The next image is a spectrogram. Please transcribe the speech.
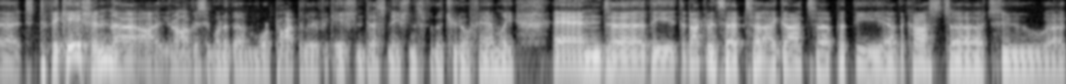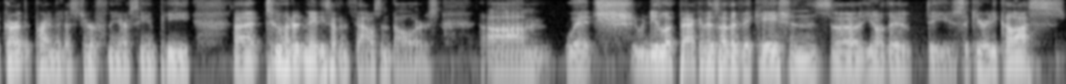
uh, to to vacation. Uh, you know, obviously one of the more popular vacation destinations for the Trudeau family. And uh, the the documents that uh, I got uh, put the uh, the cost uh, to uh, guard the prime minister from the RCMP uh, two hundred and eighty seven thousand dollars um, which when you look back at his other vacations, uh, you know, the the security costs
